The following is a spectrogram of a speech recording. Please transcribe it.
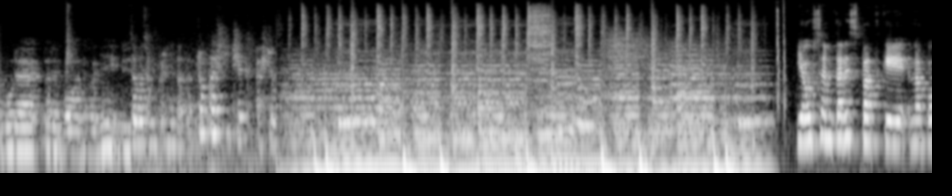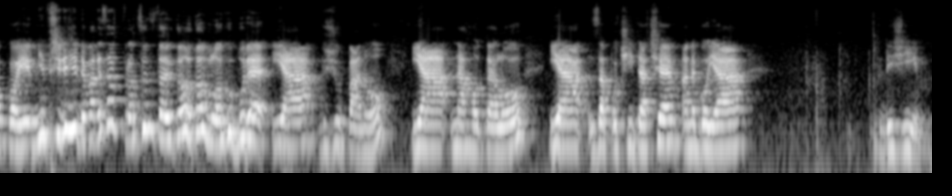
Bude tady bolet hodně, když to vezmu prvně takhle do kaštiček až to... Já už jsem tady zpátky na pokoji. Mně přijde, že 90% tady tohoto vlogu bude já v županu, já na hotelu, já za počítačem, anebo já když jím.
